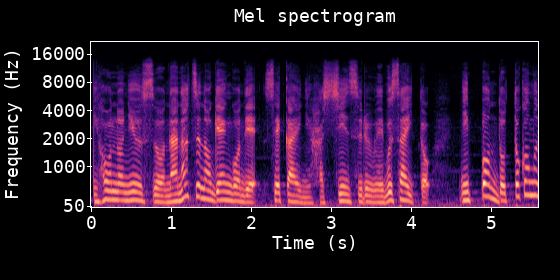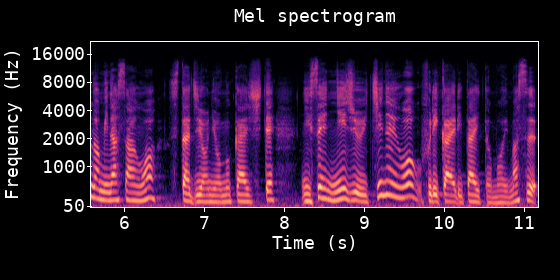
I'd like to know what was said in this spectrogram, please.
日本のニュースを7つの言語で世界に発信するウェブサイト日本ドットコムの皆さんをスタジオにお迎えして2021年を振り返りたいと思います。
